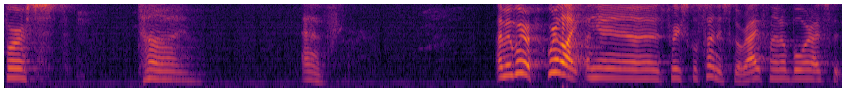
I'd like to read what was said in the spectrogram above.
first time ever. I mean, we're, we're like, oh, yeah, yeah, it's preschool Sunday school, right? Flannel board. I said,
